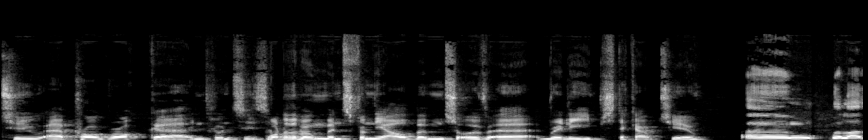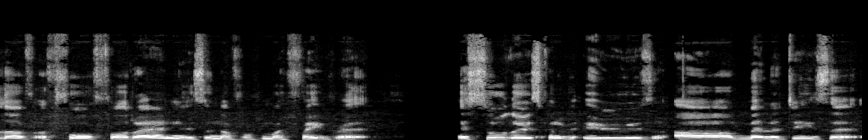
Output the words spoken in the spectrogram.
to uh, prog rock uh, influences. What are the moments from the album sort of uh, really stick out to you? Um, well, I love A Four Foreign is another of my favourite. It's all those kind of oohs and ah melodies that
